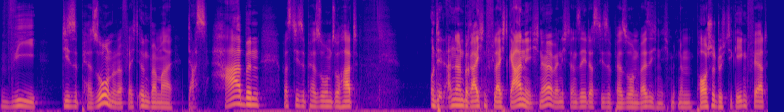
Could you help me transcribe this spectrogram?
wie diese Person oder vielleicht irgendwann mal das haben, was diese Person so hat. Und in anderen Bereichen vielleicht gar nicht. Ne? Wenn ich dann sehe, dass diese Person, weiß ich nicht, mit einem Porsche durch die Gegend fährt,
